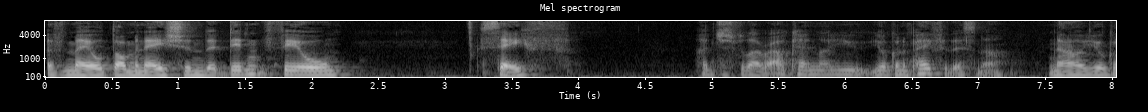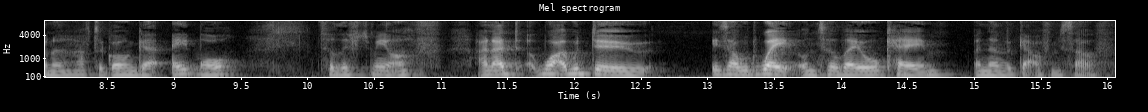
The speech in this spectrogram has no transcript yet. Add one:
of male domination that didn't feel safe, I'd just be like, right, okay, now you, you're going to pay for this now. Now you're going to have to go and get eight more to lift me off. And I'd, what I would do is I would wait until they all came and then I'd get off myself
